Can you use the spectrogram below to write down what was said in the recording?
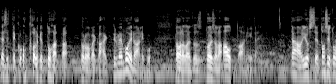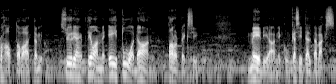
Ja sitten kun on 30 000 turvapaikanhakijaa, kyllä me voidaan niinku tavalla tai toisella auttaa niitä. Tämä on just se tosi turhauttavaa, että Syyrian tilanne ei tuodaan tarpeeksi mediaan niin käsiteltäväksi.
